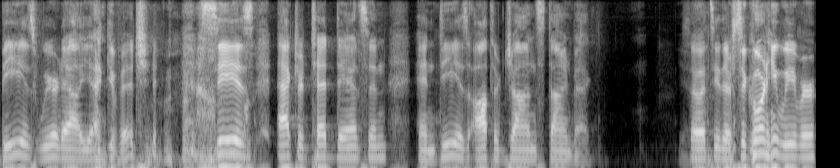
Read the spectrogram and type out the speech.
B is Weird Al Yankovic. C is actor Ted Danson, and D is author John Steinbeck. So it's either Sigourney Weaver,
